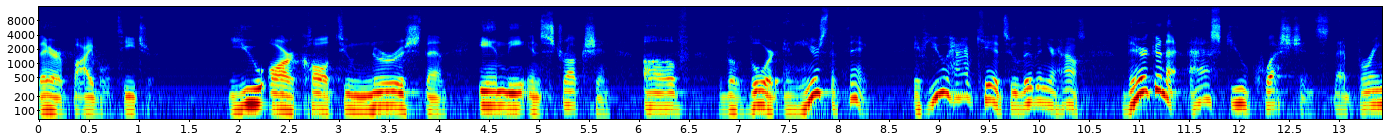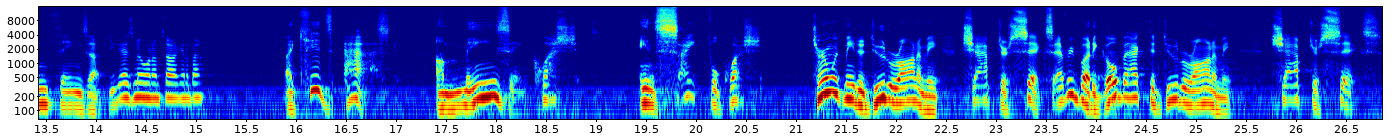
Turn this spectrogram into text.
their Bible teacher. You are called to nourish them in the instruction of the Lord. And here's the thing if you have kids who live in your house, they're going to ask you questions that bring things up. You guys know what I'm talking about? Like kids ask amazing questions, insightful questions. Turn with me to Deuteronomy chapter 6. Everybody, go back to Deuteronomy chapter 6.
